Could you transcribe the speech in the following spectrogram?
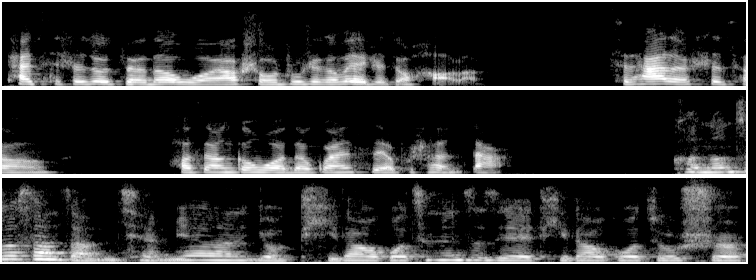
他其实就觉得我要守住这个位置就好了，其他的事情。好像跟我的关系也不是很大，可能就像咱们前面有提到过，青青自己也提到过，就是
